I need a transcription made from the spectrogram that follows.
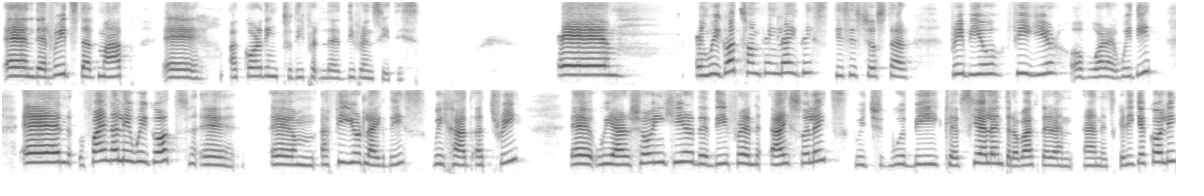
and the reads that map uh, according to different, different cities. Um, and we got something like this. This is just a review figure of what we did. And finally, we got uh, um, a figure like this. We had a tree. Uh, we are showing here the different isolates, which would be Klebsiella, Enterobacter, and, and Escherichia coli.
